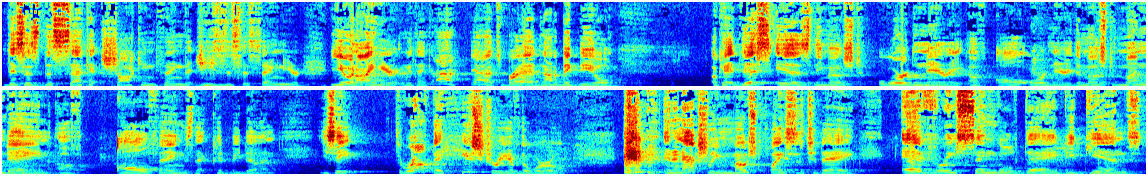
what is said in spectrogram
this is the second shocking thing that Jesus is saying here. You and I hear it and we think, ah, yeah, it's bread, not a big deal. Okay, this is the most ordinary of all ordinary, the most mundane of all things that could be done. You see, throughout the history of the world, and in actually most places today, every single day begins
